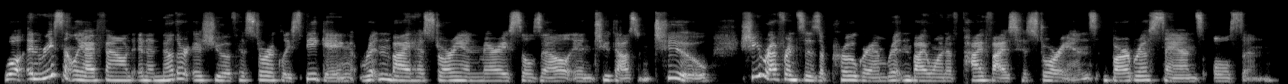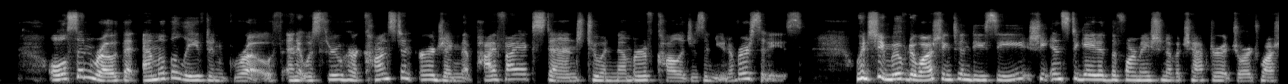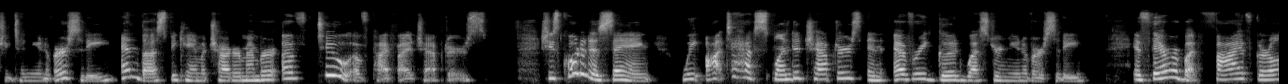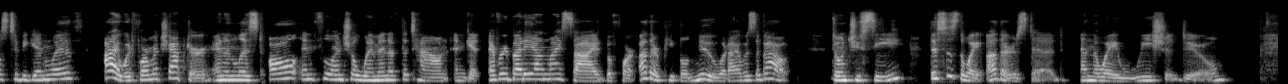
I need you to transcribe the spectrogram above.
Well, and recently I found in another issue of Historically Speaking, written by historian Mary Silzel in 2002, she references a program written by one of Pi Phi's historians, Barbara Sands Olson. Olson wrote that Emma believed in growth, and it was through her constant urging that Pi Phi extend to a number of colleges and universities. When she moved to Washington, D.C., she instigated the formation of a chapter at George Washington University and thus became a charter member of two of Pi Phi chapters. She's quoted as saying, We ought to have splendid chapters in every good Western university. If there were but five girls to begin with, I would form a chapter and enlist all influential women of the town and get everybody on my side before other people knew what I was about. Don't you see? This is the way others did and the way we should do.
